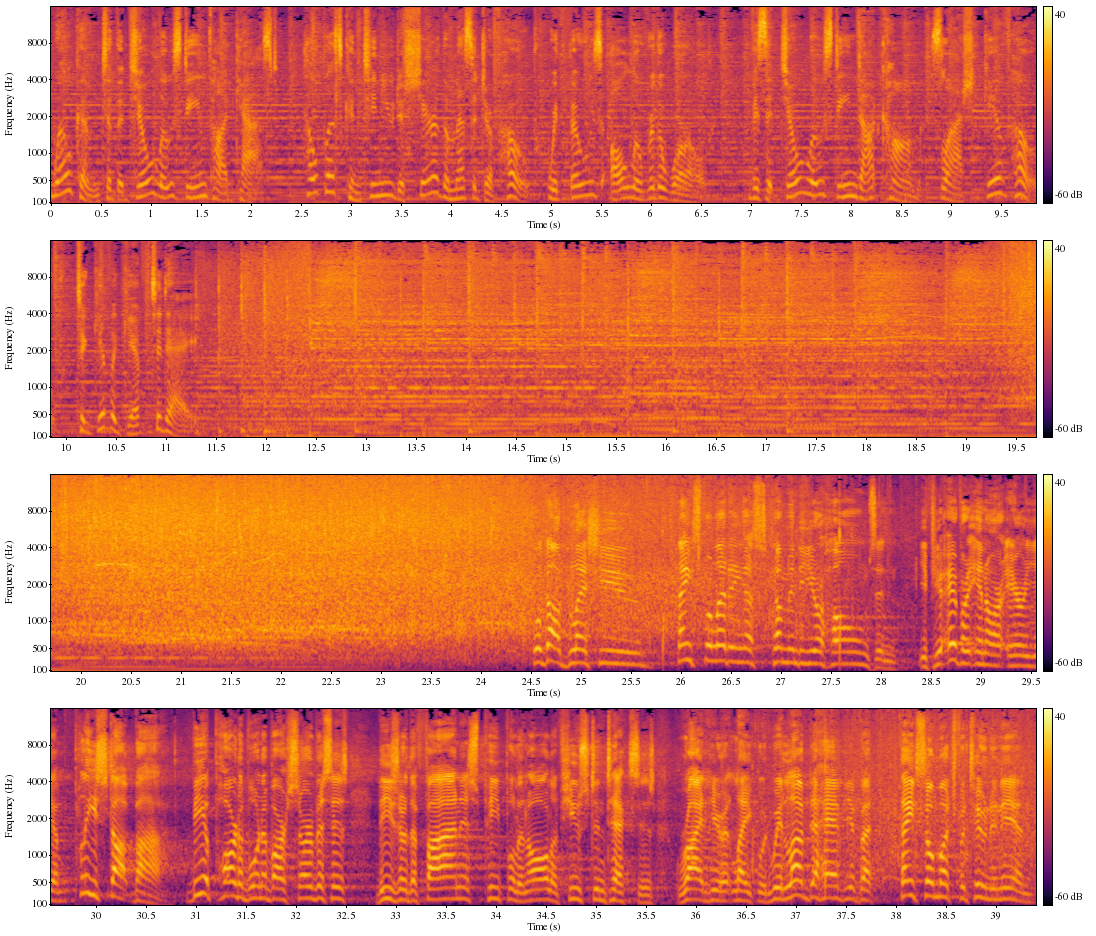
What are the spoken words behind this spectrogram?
Welcome to the Joel Osteen Podcast. Help us continue to share the message of hope with those all over the world. Visit joelosteen.com slash give hope to give a gift today. Well, God bless you. Thanks for letting us come into your homes. And if you're ever in our area, please stop by. Be a part of one of our services. These are the finest people in all of Houston, Texas, right here at Lakewood. We'd love to have you, but thanks so much for tuning in.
